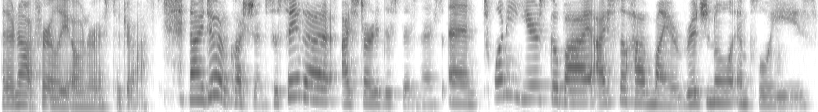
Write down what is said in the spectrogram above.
and they're not fairly onerous to draft now i do have a question so say that i started this business and 20 years go by i still have my original employees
